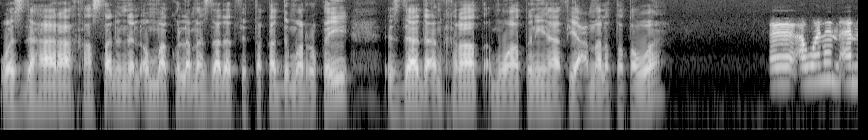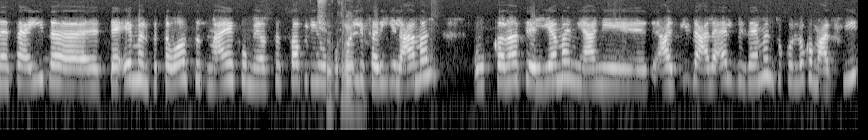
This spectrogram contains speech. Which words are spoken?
وازدهارها خاصة إن الأمة كلما ازدادت في التقدم والرقي ازداد انخراط مواطنيها في أعمال التطوع؟ اولا أنا سعيدة دائما بالتواصل معاكم يا أستاذ صبري وبكل فريق العمل وقناة اليمن يعني عزيزة على قلبي زي ما أنتم كلكم عارفين.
